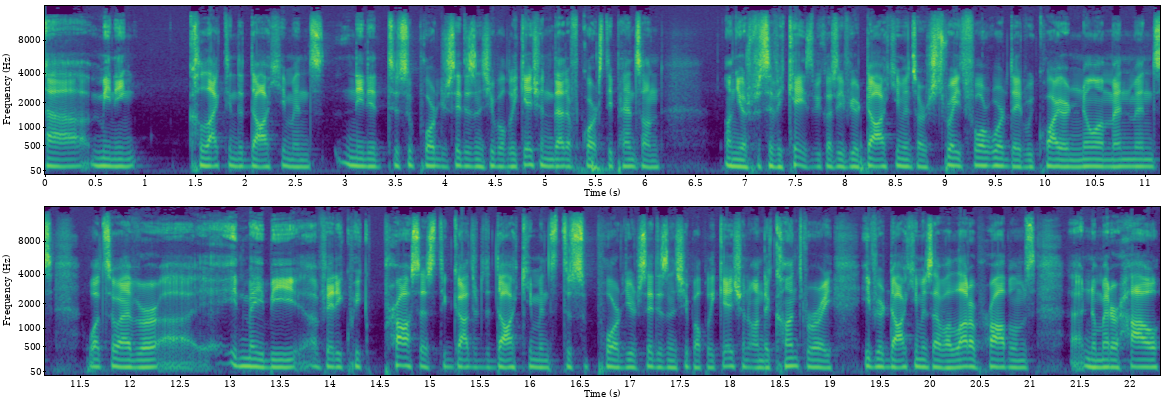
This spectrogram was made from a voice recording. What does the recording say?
uh, meaning collecting the documents needed to support your citizenship application. That, of course, depends on on your specific case because if your documents are straightforward they require no amendments whatsoever uh, it may be a very quick process to gather the documents to support your citizenship application on the contrary if your documents have a lot of problems uh, no matter how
